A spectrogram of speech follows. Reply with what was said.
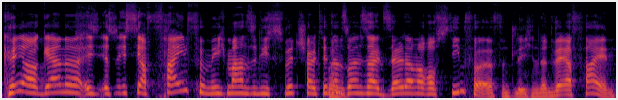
können ja auch gerne, ich- es ist ja fein für mich, machen sie die Switch halt hin, dann Man- sollen sie halt Zelda noch auf Steam veröffentlichen, dann wäre ja fein.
